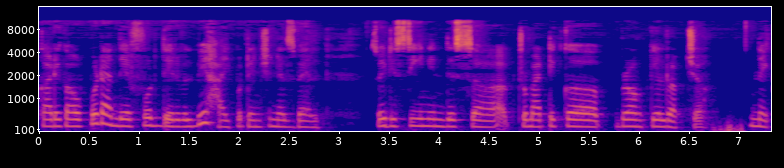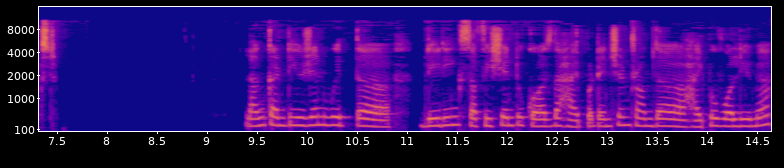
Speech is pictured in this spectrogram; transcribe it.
cardiac output and therefore there will be hypotension as well. So it is seen in this uh, traumatic uh, bronchial rupture. Next lung contusion with uh, bleeding sufficient to cause the hypertension from the hypovolemia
